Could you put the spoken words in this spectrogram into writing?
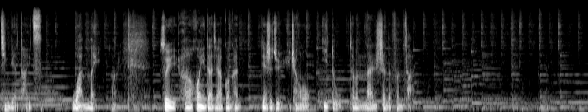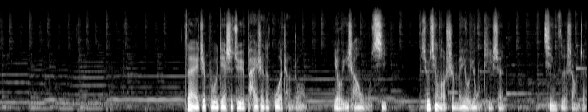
经典台词：“完美啊！”所以呃，欢迎大家观看电视剧《于成龙》。一睹咱们男神的风采。在这部电视剧拍摄的过程中，有一场武戏，修庆老师没有用替身，亲自上阵，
